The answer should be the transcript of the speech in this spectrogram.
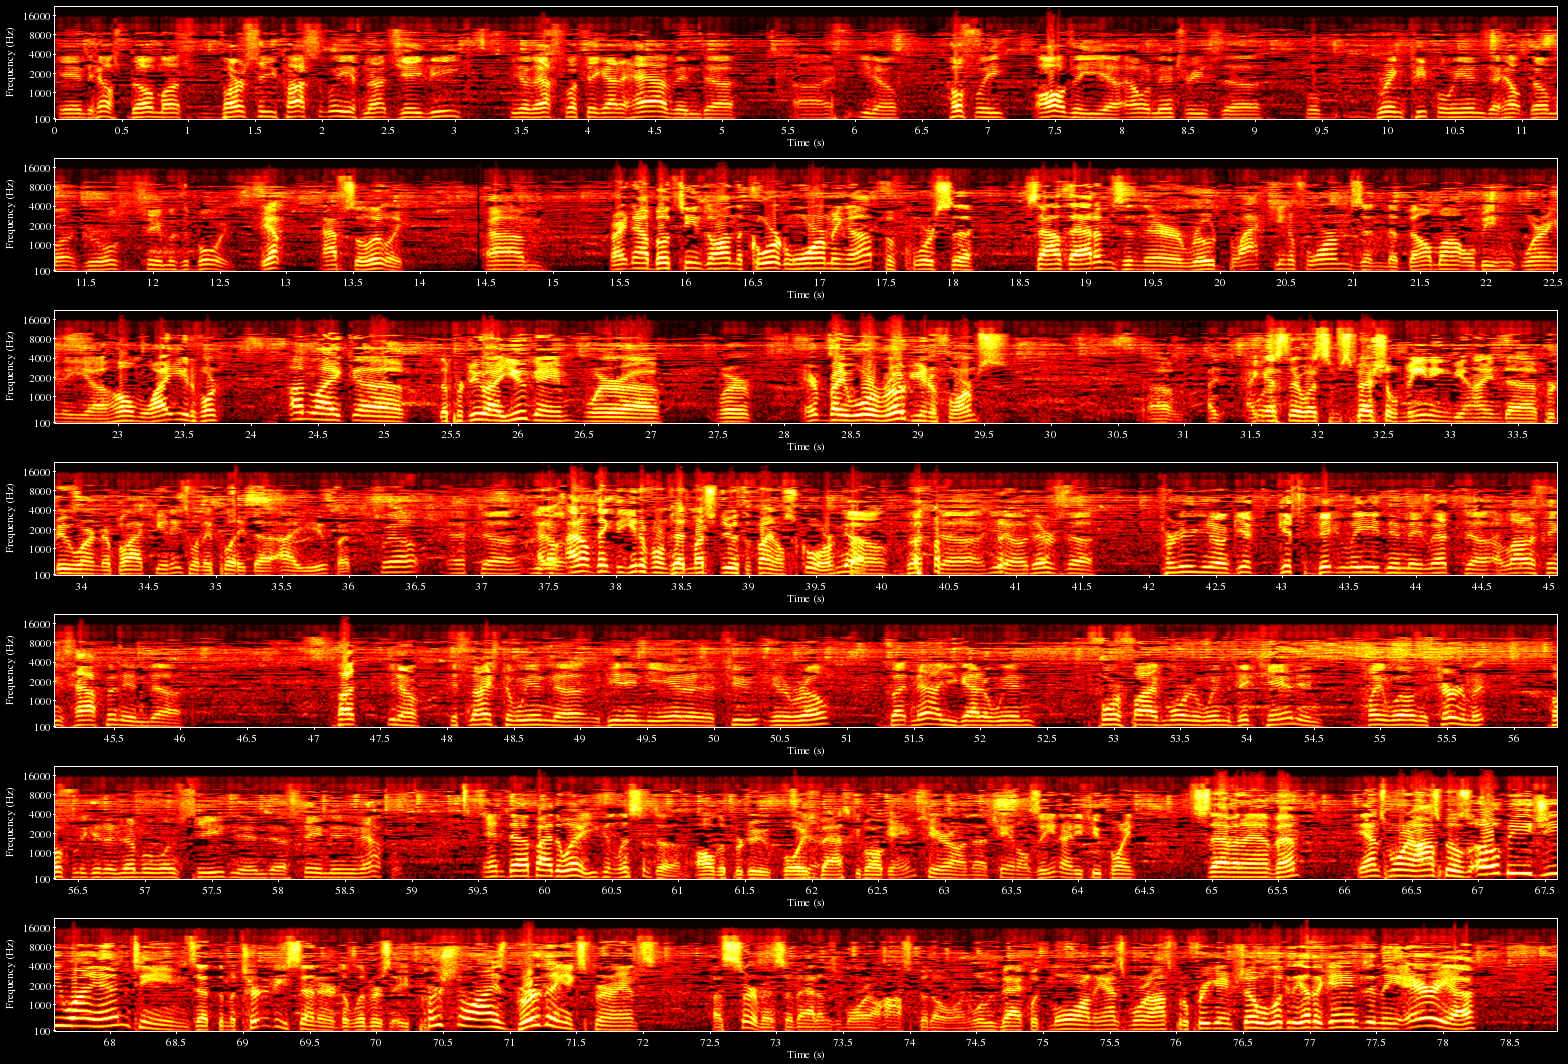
and help Bellmont varsity, possibly if not JV, you know, that's what they got to have, and uh, uh, you know, hopefully all the uh, elementaries uh, will bring people in to help Bellmont girls. Same with the boys. Yep, absolutely. Um, right now, both teams on the court warming up. Of course, uh, South Adams in their road black uniforms, and uh, Bellmont will be wearing the uh, home white uniforms. Unlike uh, the Purdue IU game, where uh, where everybody wore road uniforms. Um, I, I guess there was some special meaning behind uh, Purdue wearing their black unis when they played uh, IU, but Well, at, uh, I don't. know- I don't think the uniforms had much to do with the final score. No, but uh, you know, there's uh, Purdue. You know, get gets the big lead, and then they let uh, a lot of things happen. And uh, but you know, it's nice to win, uh, beat Indiana the two in a row. But now you got to win four or five more to win the Big Ten and play well in the tournament. Hopefully, get a number one seed and uh, stay in Indianapolis. And uh, by the way, you can listen to all the Purdue boys Yeah. basketball games here on uh, Channel Z, 92.7 FM. Memorial Hospital's OBGYN teams at the Maternity Center delivers a personalized birthing experience, a service of Adams Memorial Hospital. And we'll be back with more on the Adams Memorial Hospital pregame show. We'll look at the other games in the area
